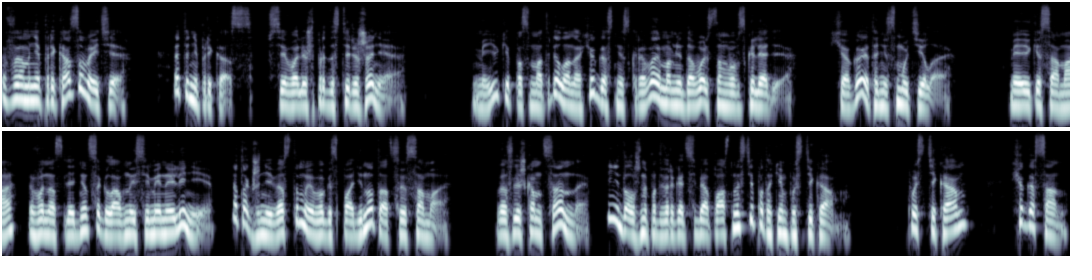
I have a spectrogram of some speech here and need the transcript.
Вы мне приказываете?» «Это не приказ, всего лишь предостережение». Миюки посмотрела на Хёга с нескрываемым недовольством во взгляде. Хёга это не смутило. «Миюки сама, вы наследница главной семейной линии, а также невеста моего господина Тации сама. Вы слишком ценны и не должны подвергать себя опасности по таким пустякам». «Пустякам? «Хёга-сан,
